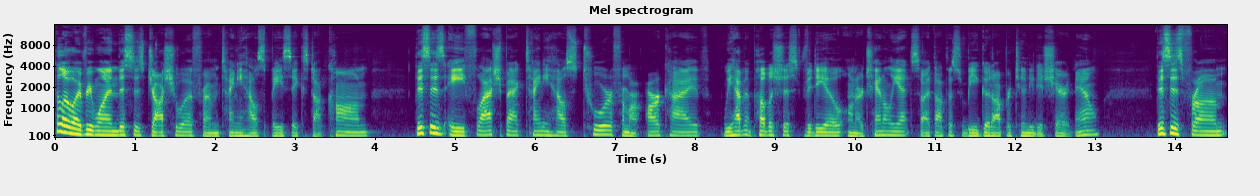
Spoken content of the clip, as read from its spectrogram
Hello everyone, this is Joshua from tinyhousebasics.com. This is a flashback tiny house tour from our archive. We haven't published this video on our channel yet, so I thought this would be a good opportunity to share it now. This is from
